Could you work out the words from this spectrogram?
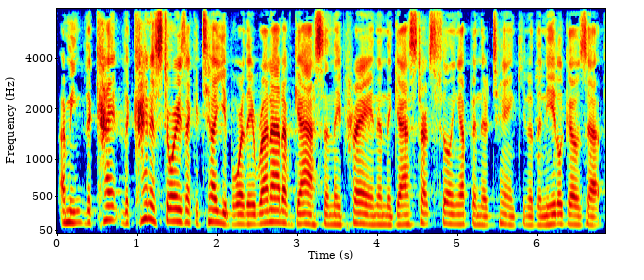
I mean, the kind, the kind of stories I could tell you, where they run out of gas and they pray, and then the gas starts filling up in their tank. You know, the needle goes up.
